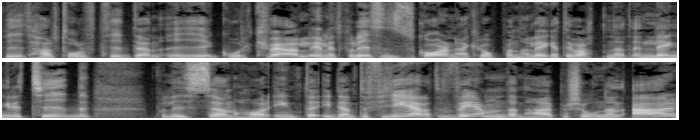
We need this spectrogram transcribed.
vid halv tolv-tiden igår kväll. Enligt polisen så ska den här kroppen ha legat i vattnet en längre tid. Polisen har inte identifierat vem den här personen är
